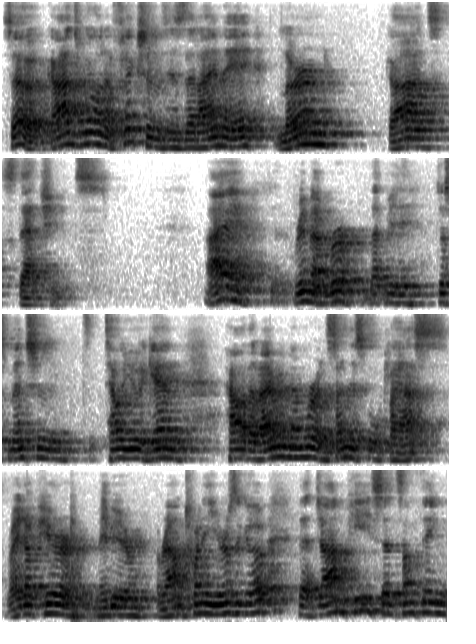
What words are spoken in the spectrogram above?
So, God's will in afflictions is that I may learn God's statutes. I remember, let me just mention, tell you again, how that I remember in Sunday school class, right up here, maybe around 20 years ago, that John P. said something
